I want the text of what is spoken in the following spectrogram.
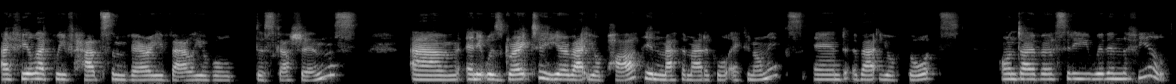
I feel like we've had some very valuable discussions. Um, and it was great to hear about your path in mathematical economics and about your thoughts on diversity within the field.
